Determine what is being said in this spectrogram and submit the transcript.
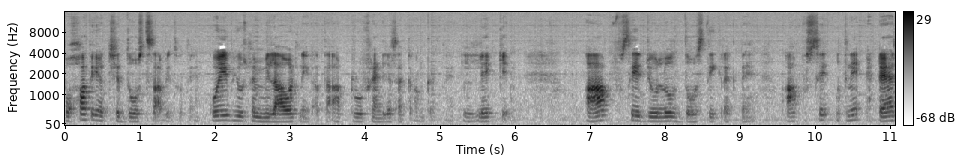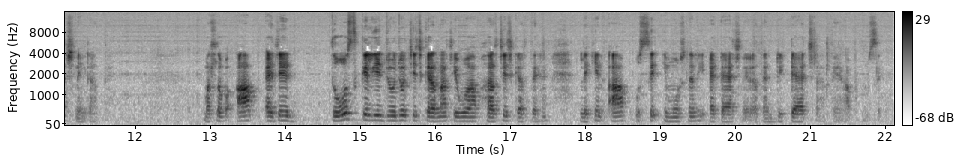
बहुत ही अच्छे दोस्त साबित होते हैं. कोई भी उसमें मिलावट नहीं रहता. आप ट्रू फ्रेंड जैसा काम करते हैं. लेकिन आपसे जो लोग दोस्ती रखते हैं, आप उससे उतने अटैच नहीं रहते मतलब आप एज ए दोस्त के लिए जो जो चीज़ करना चाहिए, वो आप हर चीज़ करते हैं, लेकिन आप उससे इमोशनली अटैच नहीं रहते हैं. डिटैच रहते हैं आप उनसे.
